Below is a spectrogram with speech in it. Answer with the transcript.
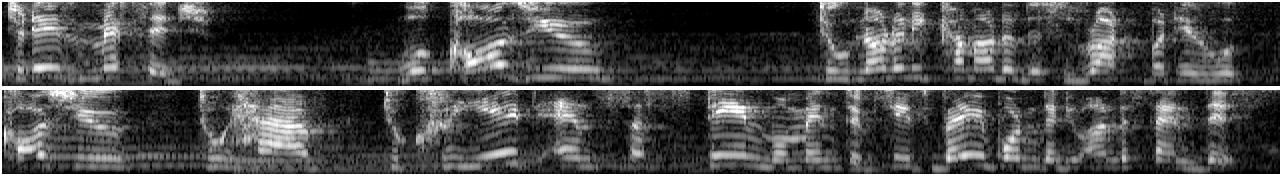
Today's message will cause you to not only come out of this rut, but it will cause you to have to create and sustain momentum. See, it's very important that you understand this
